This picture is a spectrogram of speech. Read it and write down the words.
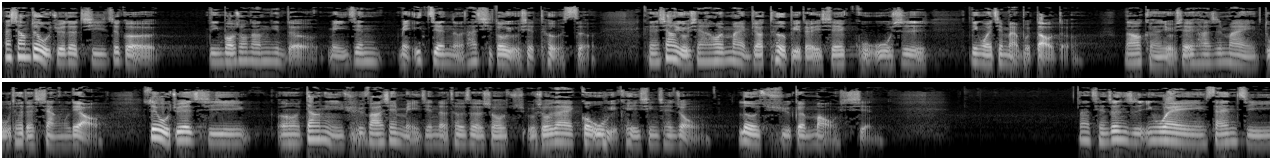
那相对，我觉得其实这个零包装商店的每一间每一间呢，它其实都有一些特色。可能像有些它会卖比较特别的一些谷物，是另外一间买不到的。然后可能有些它是卖独特的香料。所以我觉得其实，呃，当你去发现每一间的特色的时候，有时候在购物也可以形成一种乐趣跟冒险。那前阵子因为三级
